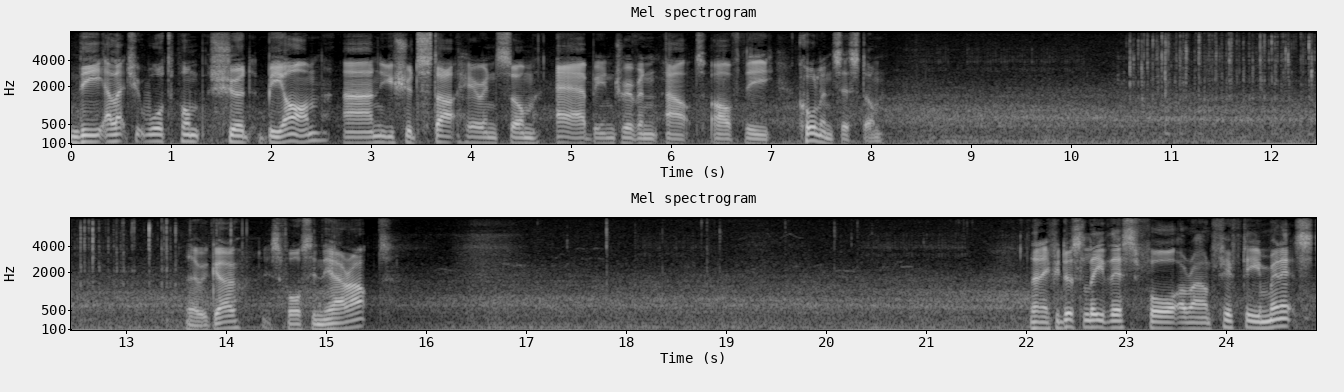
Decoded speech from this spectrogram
the electric water pump should be on and you should start hearing some air being driven out of the cooling system. There we go, it's forcing the air out. Then if you just leave this for around 15 minutes,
